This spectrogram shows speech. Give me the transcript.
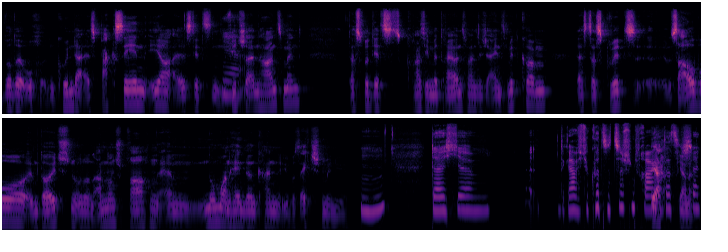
würde auch ein Kunde als Bug sehen, eher als jetzt ein Ja. Feature Enhancement. Das wird jetzt quasi mit 23.1 mitkommen, dass das Grid äh, sauber im Deutschen oder in anderen Sprachen ähm, Nummern handeln kann übers Action-Menü. Da ich, ähm, äh, darf ich dir kurz eine Zwischenfrage Ja, dazu stellen.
